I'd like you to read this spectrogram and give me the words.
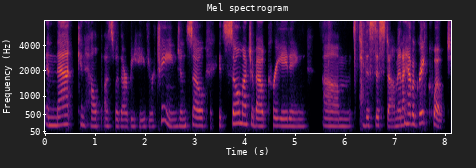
And that can help us with our behavior change. And so it's so much about creating um, the system. And I have a great quote.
